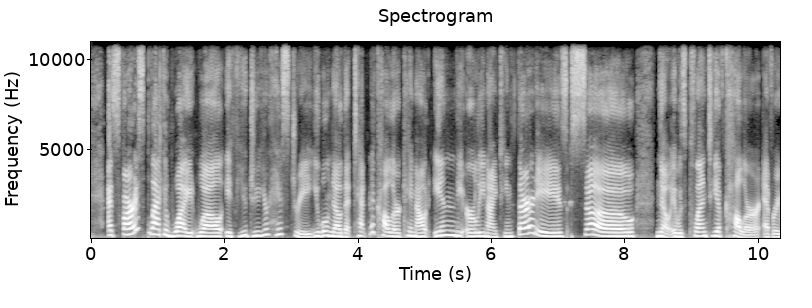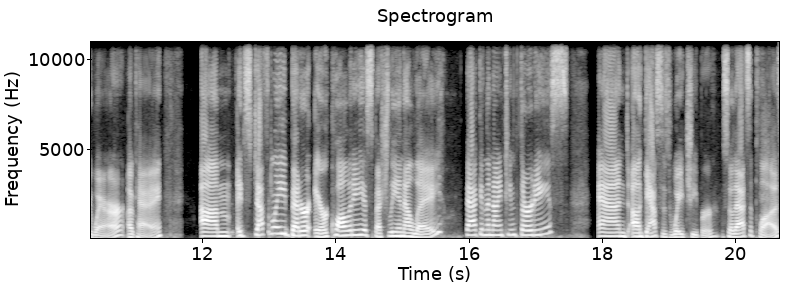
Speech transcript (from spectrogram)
as far as black and white, well, if you do your history, you will know that Technicolor came out in the early 1930s. So, no, it was plenty of color everywhere. Okay. Um, it's definitely better air quality, especially in LA back in the 1930s. And uh, gas is way cheaper. So that's a plus.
